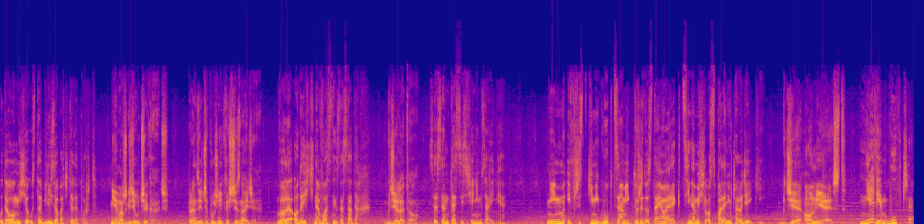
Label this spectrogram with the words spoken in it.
Udało mi się ustabilizować teleport. Nie masz gdzie uciekać. Prędzej czy później ktoś cię znajdzie. Wolę odejść na własnych zasadach. Gdzie Leto? Sesentesis się nim zajmie. Nim i wszystkimi głupcami, którzy dostają erekcji na myśl o spaleniu czarodziejki. Gdzie on jest? Nie wiem, głupcze.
